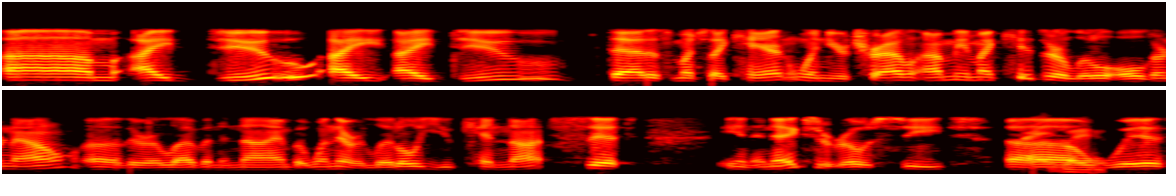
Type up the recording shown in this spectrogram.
Um, I do. I I do that as much as I can when you're traveling. I mean, my kids are a little older now. Uh, they're 11 and 9, but when they're little, you cannot sit in an exit row seat uh, right, right. with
